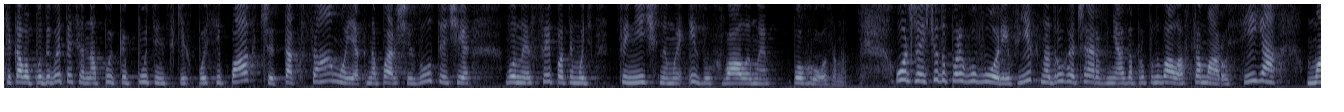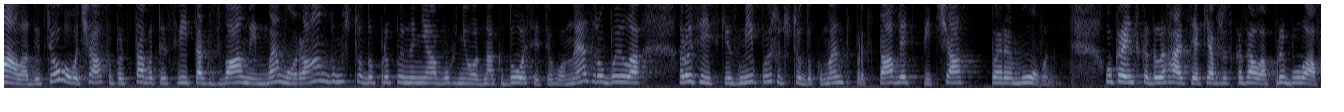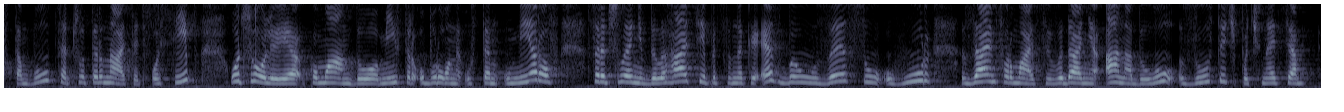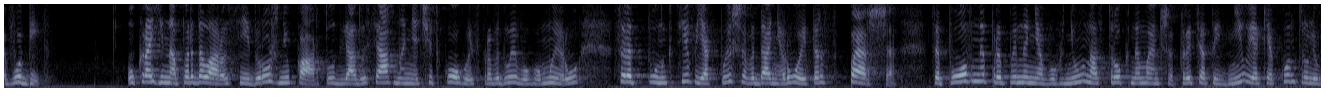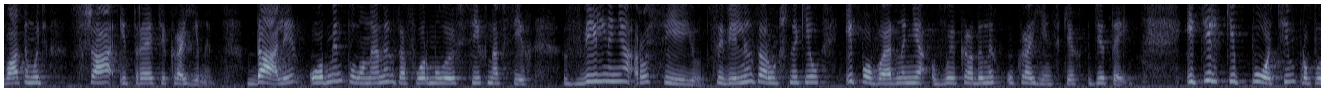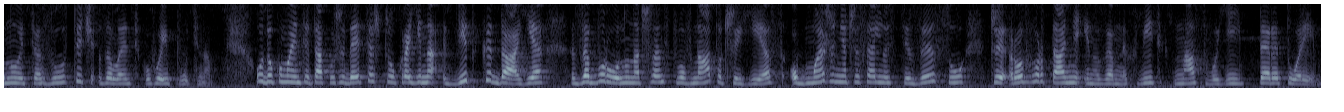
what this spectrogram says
Цікаво подивитися на пики путінських посіпак, чи так само, як на першій зустрічі, вони сипатимуть цинічними і зухвалими погрозами. Отже, щодо переговорів, їх на 2 червня запропонувала сама Росія. Мала до цього часу представити свій так званий меморандум щодо припинення вогню, однак досі цього не зробила. Російські змі пишуть, що документ представлять під час перемовин. Українська делегація, як я вже сказала, прибула в Стамбул. Це 14 осіб. Очолює команду міністр оборони Устем Умєров. Серед членів делегації представники СБУ, ЗСУ, ГУР. За інформацією видання Анадолу, зустріч почнеться в обід. Україна передала Росії дорожню карту для досягнення чіткого і справедливого миру. Серед пунктів, як пише видання Reuters, перше це повне припинення вогню на строк не менше 30 днів, яке контролюватимуть США і треті країни. Далі обмін полонених за формулою всіх на всіх, звільнення Росією цивільних заручників і повернення викрадених українських дітей. І тільки потім пропонується зустріч Зеленського і Путіна. У документі також йдеться, що Україна відкидає заборону на членство в НАТО чи ЄС, обмеження чисельності ЗСУ чи розгортання іноземних військ на своїй території.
